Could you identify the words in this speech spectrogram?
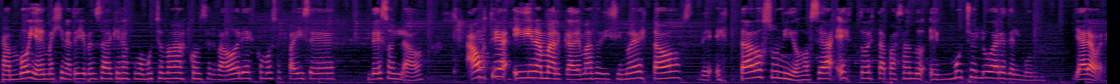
Camboya, imagínate, yo pensaba que eran como mucho más conservadores como esos países de esos lados. Austria y Dinamarca, además de 19 estados de Estados Unidos. O sea, esto está pasando en muchos lugares del mundo. Y ahora.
